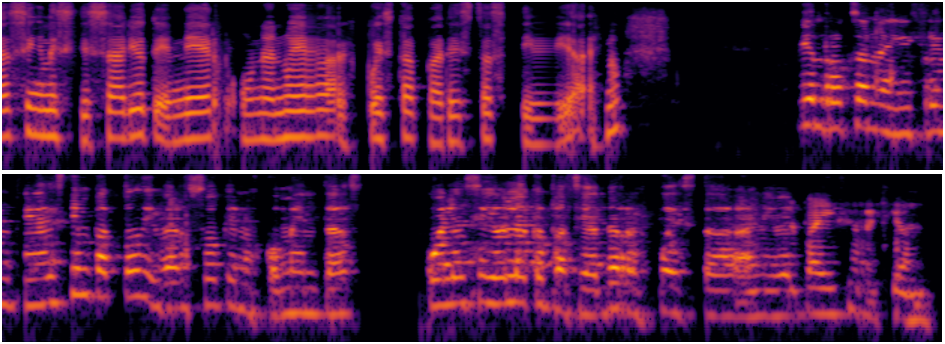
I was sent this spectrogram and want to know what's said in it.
hacen necesario tener una nueva respuesta para estas actividades, ¿no? Bien, Roxana, y frente a este impacto diverso que nos comentas, ¿cuál ha sido la capacidad de respuesta a nivel país y región?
